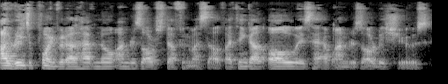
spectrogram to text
I'll reach a point where I'll have no unresolved stuff in myself. I think I'll always have unresolved issues.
